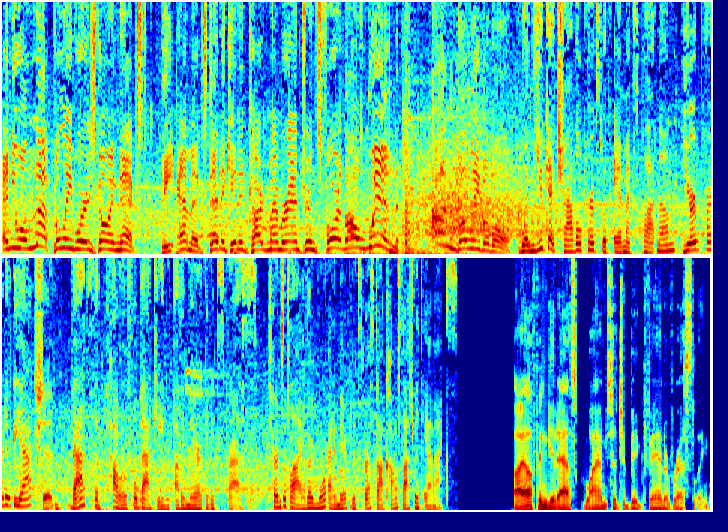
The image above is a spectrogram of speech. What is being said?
And you will not believe where he's going next. The Amex dedicated card member entrance for the win! Unbelievable! When you get travel perks with Amex Platinum, you're part of the action. That's the powerful backing of American Express. Terms apply. Learn more at americanexpress.com slash with Amex. I often get asked why I'm such a big fan of wrestling.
